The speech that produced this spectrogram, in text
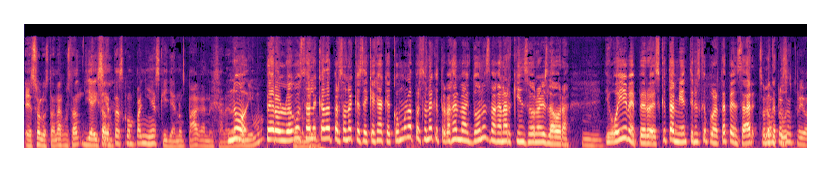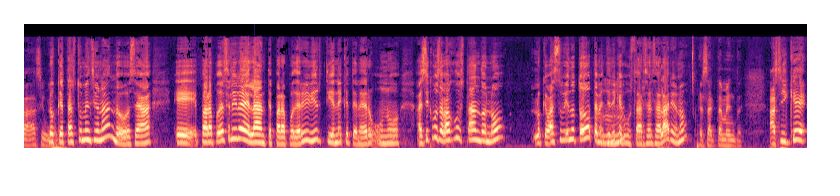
eso lo están ajustando. Y hay ciertas compañías que ya no pagan el salario no, mínimo. Pero luego sale cada persona que se queja que como una persona que trabaja en McDonald's va a ganar 15 dólares la hora. Digo, óyeme, pero es que también tienes que ponerte a pensar lo que, tú, privadas lo que estás tú mencionando. O sea, eh, para poder salir adelante, para poder vivir, tiene que tener uno, así como se va ajustando, ¿no? Lo que va subiendo todo, también tiene que ajustarse el salario, ¿no? Exactamente. Así que,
